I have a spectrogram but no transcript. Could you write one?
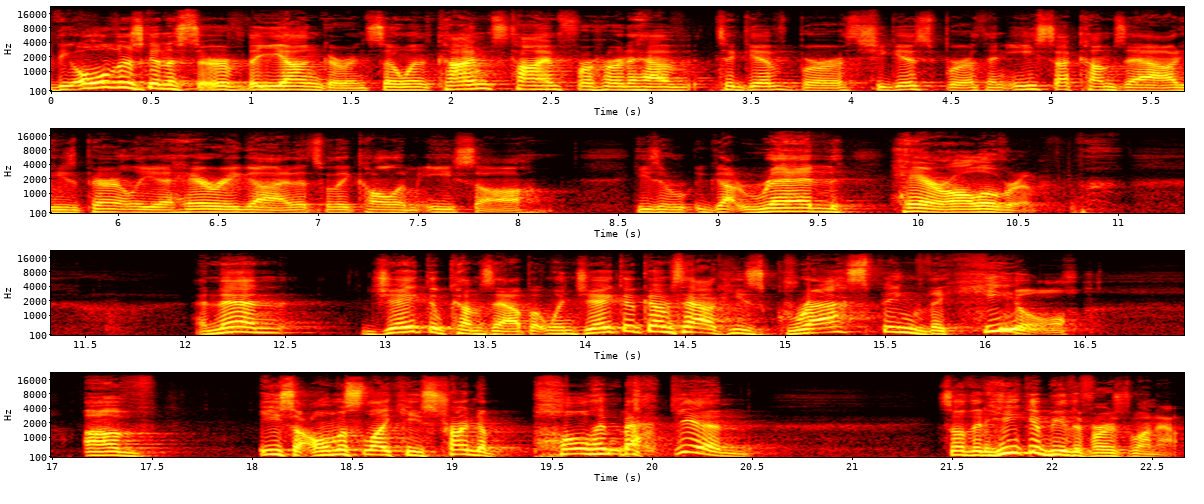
The older is going to serve the younger. And so when it comes time for her to have to give birth, she gives birth, and Esau comes out. He's apparently a hairy guy. That's what they call him Esau. He's a, got red hair all over him. And then Jacob comes out, but when Jacob comes out, he's grasping the heel of Esau, almost like he's trying to pull him back in so that he could be the first one out.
